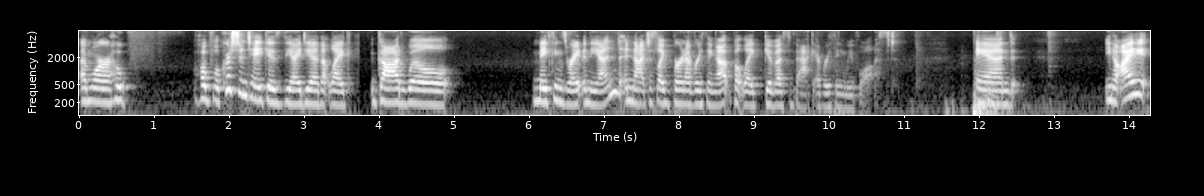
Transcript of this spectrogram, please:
A more hope hopeful Christian take is the idea that like God will make things right in the end and not just like burn everything up, but like give us back everything we've lost. And you know, I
